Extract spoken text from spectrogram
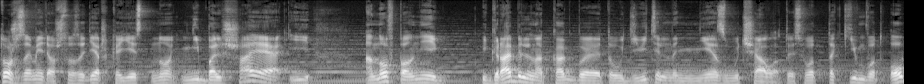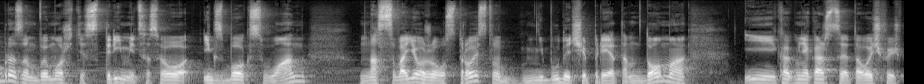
тоже заметил, что задержка есть, но небольшая, и оно вполне играбельно, как бы это удивительно не звучало. То есть вот таким вот образом вы можете стримить со своего Xbox One на свое же устройство, не будучи при этом дома. И, как мне кажется, это очень-очень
